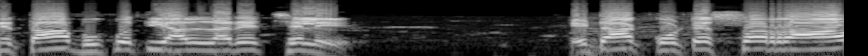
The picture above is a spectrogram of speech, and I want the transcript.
নেতা, ভূপতি হালদারের ছেলে। এটা কোটেশ্বর রাও,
